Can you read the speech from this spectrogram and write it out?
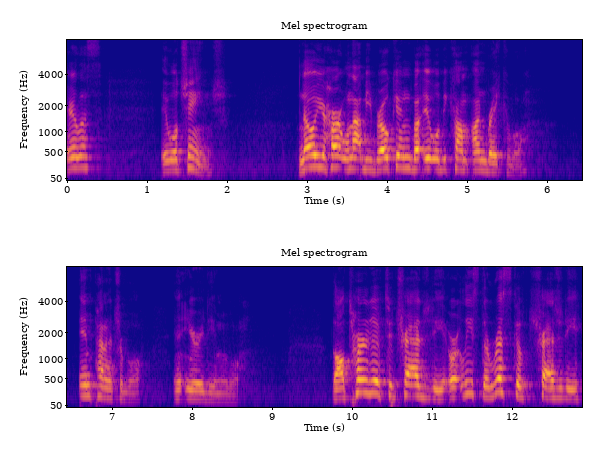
airless, it will change. No, your heart will not be broken, but it will become unbreakable, impenetrable, and irredeemable. The alternative to tragedy, or at least the risk of tragedy,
